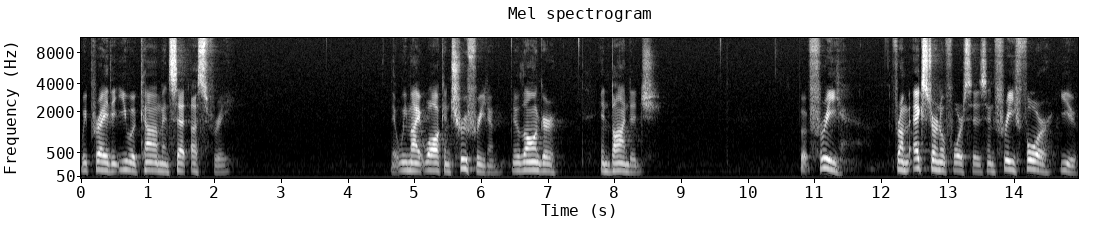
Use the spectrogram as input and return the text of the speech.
We pray that you would come and set us free, that we might walk in true freedom, no longer in bondage, but free from external forces and free for you.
